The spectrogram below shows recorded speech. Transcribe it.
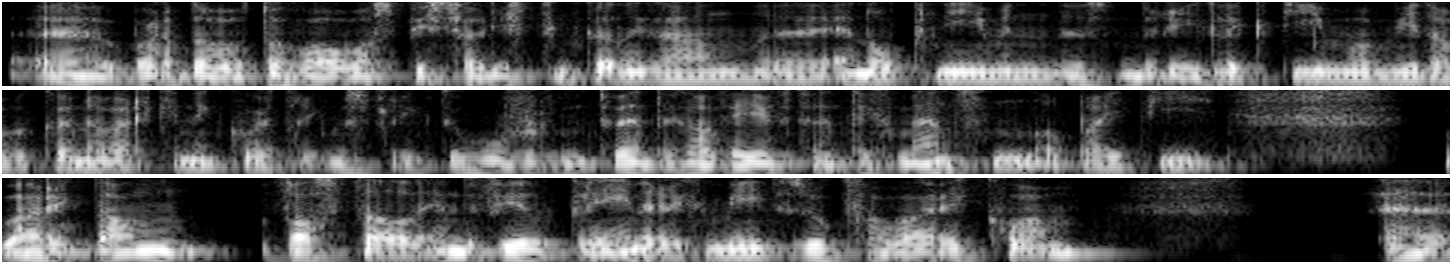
uh, waar dat we toch wel wat specialisten kunnen gaan uh, in opnemen. Dat is een redelijk team waarmee we kunnen werken in Kortrijk. We spreken toch over een 20 à 25 mensen op IT. Waar ik dan vaststel in de veel kleinere gemeentes, ook van waar ik kwam, uh,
